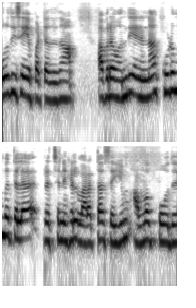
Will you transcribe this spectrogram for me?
உறுதி செய்யப்பட்டது தான் அப்புறம் வந்து என்னென்னா குடும்பத்தில் பிரச்சனைகள் வரத்தான் செய்யும். அவ்வப்போது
